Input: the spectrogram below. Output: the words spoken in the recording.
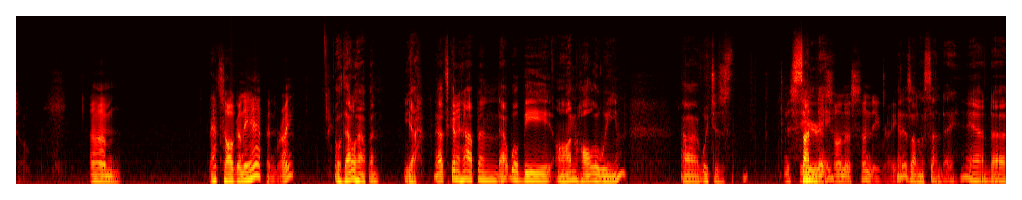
so. Um, that's all going to happen, right? oh that'll happen. Yeah, that's going to happen. That will be on Halloween, uh, which is This Sunday. It's on a Sunday, right? It is on a Sunday, and uh,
